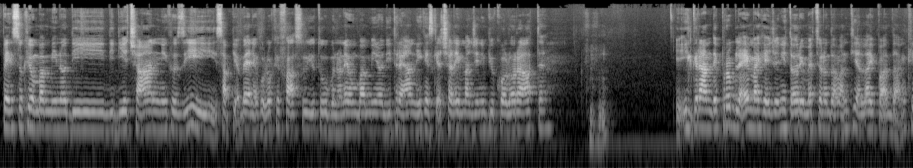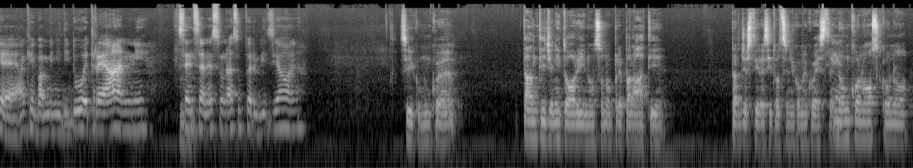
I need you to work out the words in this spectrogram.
penso che un bambino di, di 10 anni così sappia bene quello che fa su YouTube, non è un bambino di 3 anni che schiaccia le immagini più colorate. Mm-hmm. Il grande problema è che i genitori mettono davanti all'iPad anche, anche i bambini di 2-3 anni, senza nessuna supervisione. Sì, comunque tanti genitori non sono preparati per gestire situazioni come queste, sì. non conoscono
